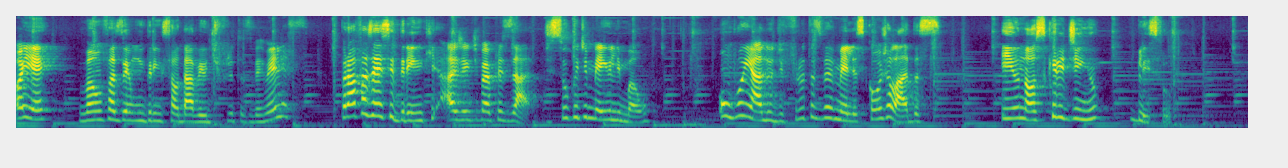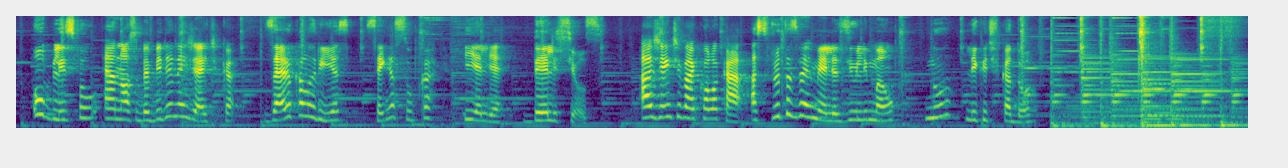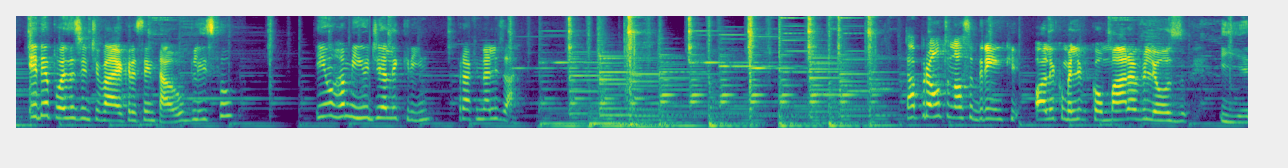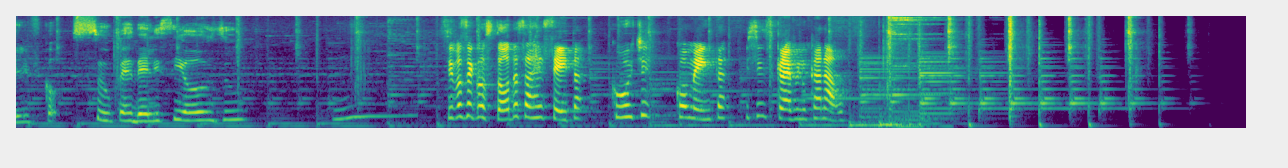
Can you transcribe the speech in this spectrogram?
Oiê! Vamos fazer um drink saudável de frutas vermelhas? Para fazer esse drink, a gente vai precisar de suco de meio limão, um punhado de frutas vermelhas congeladas e o nosso queridinho Blissful. O Blissful é a nossa bebida energética, zero calorias, sem açúcar e ele é delicioso. A gente vai colocar as frutas vermelhas e o limão no liquidificador. E depois a gente vai acrescentar o Blissful e um raminho de alecrim para finalizar. Tá pronto o nosso drink. Olha como ele ficou maravilhoso. E ele ficou super delicioso. Hum. Se você gostou dessa receita, curte, comenta e se inscreve no canal.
